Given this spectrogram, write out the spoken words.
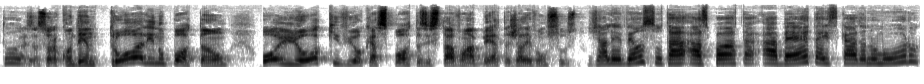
tudo. Mas a senhora, quando entrou ali no portão, olhou que viu que as portas estavam abertas, já levou um susto. Já levei um susto, as portas abertas, a escada no muro,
